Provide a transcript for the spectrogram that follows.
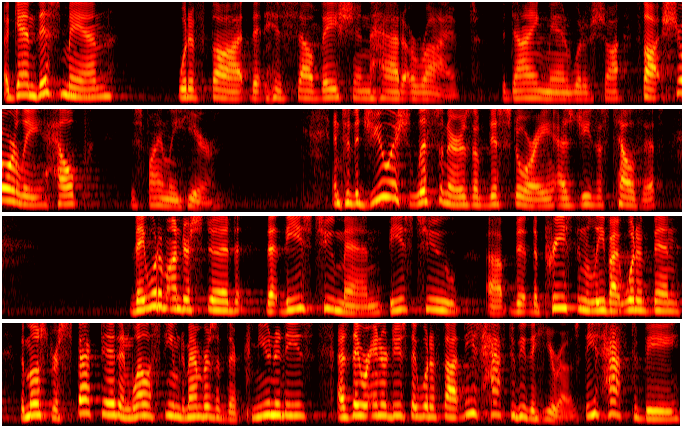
again, this man would have thought that his salvation had arrived the dying man would have shot, thought, surely help is finally here. And to the Jewish listeners of this story, as Jesus tells it, they would have understood that these two men, these two, uh, the, the priest and the Levite, would have been the most respected and well esteemed members of their communities. As they were introduced, they would have thought, these have to be the heroes. These have to be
